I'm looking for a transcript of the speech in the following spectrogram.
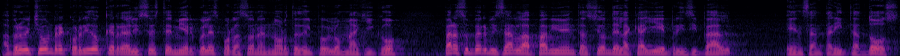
aprovechó un recorrido que realizó este miércoles por la zona norte del pueblo mágico para supervisar la pavimentación de la calle principal en Santanita 2.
